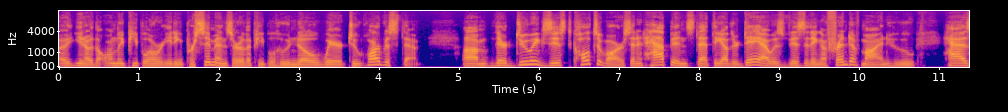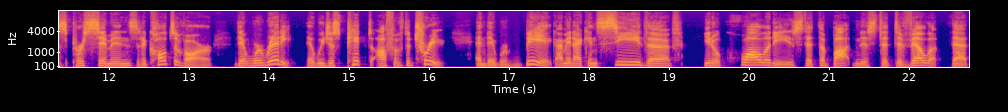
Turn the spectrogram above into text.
uh, you know, the only people who are eating persimmons are the people who know where to harvest them. Um, there do exist cultivars, and it happens that the other day I was visiting a friend of mine who has persimmons and a cultivar that were ready that we just picked off of the tree, and they were big. I mean, I can see the you know qualities that the botanist that developed that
